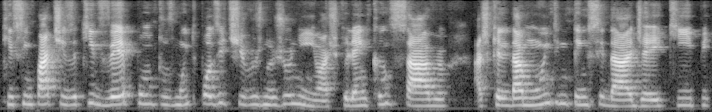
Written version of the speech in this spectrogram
que simpatiza, que vê pontos muito positivos no Juninho. Acho que ele é incansável, acho que ele dá muita intensidade à equipe,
